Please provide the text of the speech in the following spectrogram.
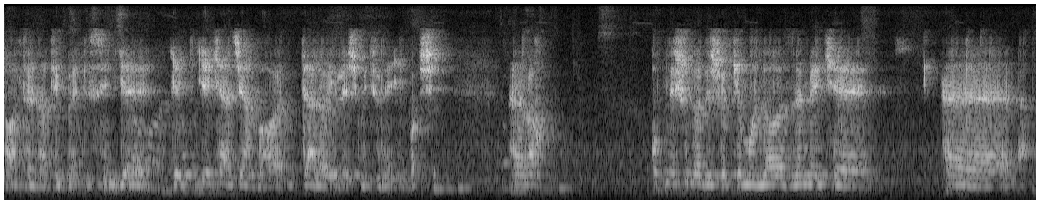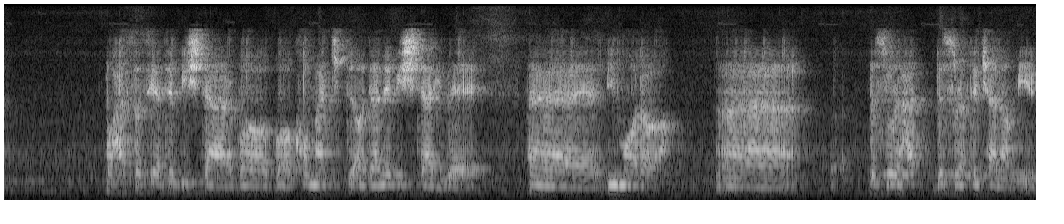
آلترناتیو مدیسین یکی از جنبه ها دلایلش می‌تونه این باشه. و خب نشون داده شد که ما لازمه که با حساسیت بیشتر با, با کمک دادن بیشتری به بیمارا به صورت, به صورت کلامی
